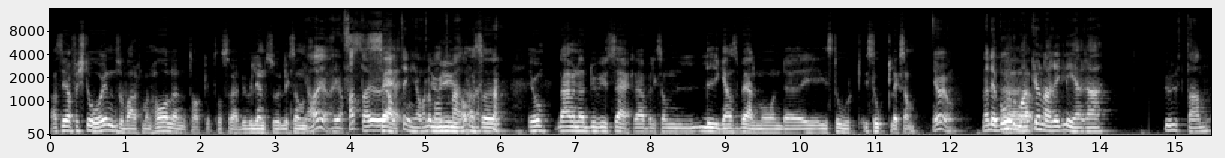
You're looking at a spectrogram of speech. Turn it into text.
Alltså jag förstår ju inte så varför man har lönetaket och sådär. Du vill ju inte så liksom... Ja, ja, jag fattar ju allting. Jag håller bara inte med om alltså, det. Jo, nej men du vill ju säkra liksom ligans välmående i, i, stort, i stort liksom. Jo, jo. Men det borde man Eh. kunna reglera utan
